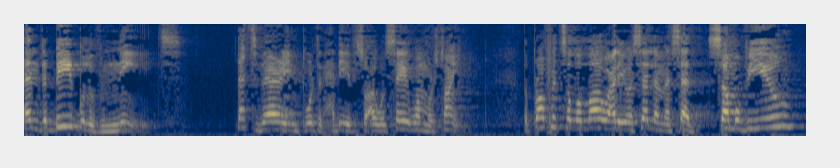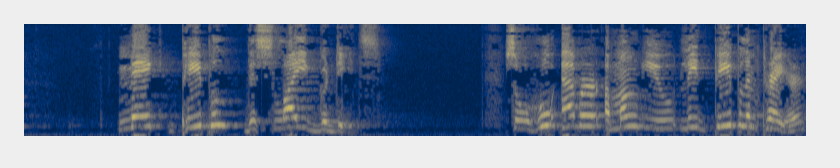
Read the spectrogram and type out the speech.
and the people of needs. That's very important hadith, so I will say one more time. The Prophet ﷺ said, Some of you make people dislike good deeds. So whoever among you lead people in prayer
